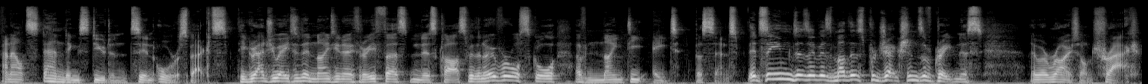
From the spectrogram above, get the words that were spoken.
an outstanding student in all respects. He graduated in 1903 first in his class with an overall score of 98%. It seemed as if his mother's projections of greatness they were right on track.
